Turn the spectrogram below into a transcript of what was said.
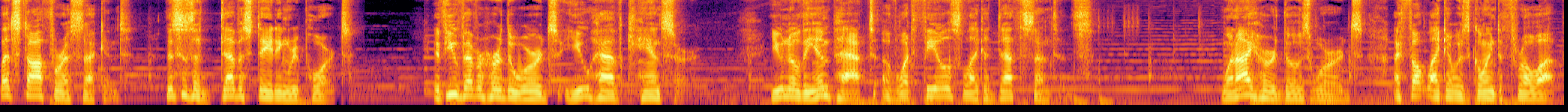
Let's stop for a second. This is a devastating report. If you've ever heard the words, you have cancer, you know the impact of what feels like a death sentence. When I heard those words, I felt like I was going to throw up.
